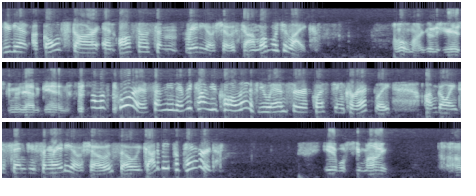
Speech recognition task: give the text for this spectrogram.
you get a gold star and also some radio shows, John. What would you like? Oh my goodness, you're asking me that again. Well, of course. I mean, every time you call in, if you answer a question correctly, I'm going to send you some radio shows. So you got to be prepared. yeah. Well, see, my uh,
